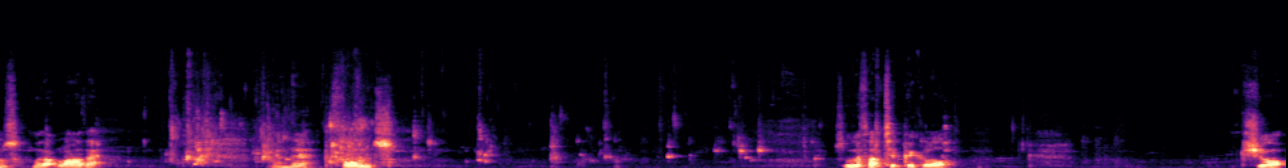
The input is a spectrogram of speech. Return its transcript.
Qualms with that lather and their performance. So the Fatip piccolo, short,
